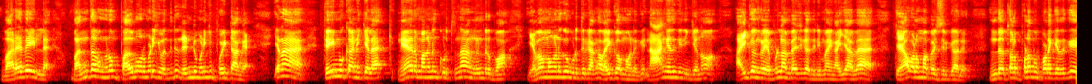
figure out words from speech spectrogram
வரவே இல்லை. வந்தவங்களும் பதினோரு மணிக்கு வந்துட்டு ரெண்டு மணிக்கு போயிட்டாங்க. ஏன்னா திமுக நிற்கலை நேரு மகனுக்கு கொடுத்துருந்தா நாங்கள் நின்றுப்போம் எவன் மகனுக்கும் கொடுத்துருக்காங்க? வைகோ மகனுக்கு. நாங்கள் எதுக்கு நிற்கணும் வைகோ எங்களை எப்படிலாம் பேசிக்கா தெரியுமா? எங்கள் ஐயாவை கேவலமாக பேசியிருக்காரு. இந்த தொலை புழப்பு பிழைக்கிறதுக்கு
